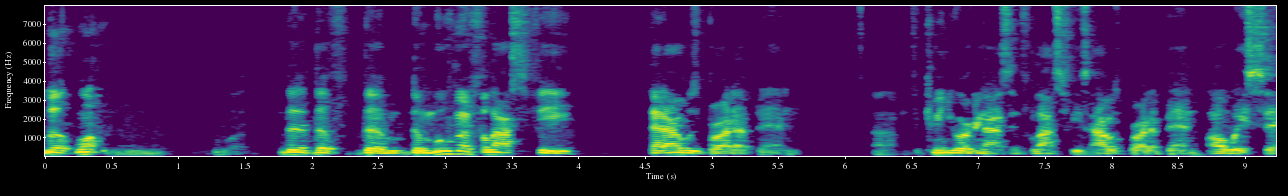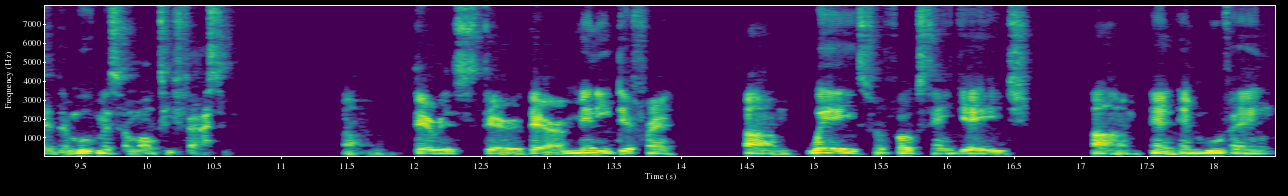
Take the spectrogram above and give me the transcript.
look, the the the, the movement philosophy that I was brought up in, um, the community organizing philosophies I was brought up in, always said that movements are multifaceted. Um, there is there there are many different um, ways for folks to engage um, in, in moving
